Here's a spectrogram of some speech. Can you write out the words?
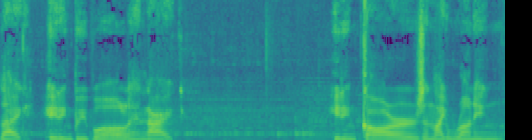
like hitting people and like hitting cars and like running.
